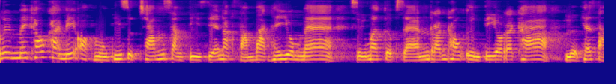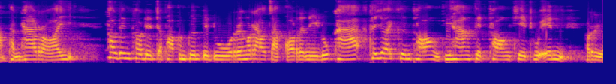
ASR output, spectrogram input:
กลืนไม่เข้าใครไม่ออกหลวงพี่สุดช้ำ สั่งปีเสียหนักสามบาทให้ยมแม่ ซื้อมาเกือบแสนร้านทองอื่นตีราคาเหลือแค่3,500เข้าเด่นเข้าเด่นจะพาเพื่อนๆไปดูเรื่องราวจากกรณีลูกค้าทยอยคืนทองที่ห้างเพชรทอง K2N หรือ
